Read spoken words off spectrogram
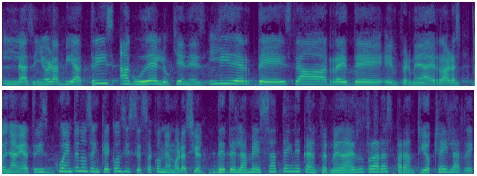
la señora Beatriz Agudelo, quien es líder de esta red de enfermedades raras. Doña Beatriz, cuéntenos en qué consiste esta esta conmemoración? Desde la Mesa Técnica de Enfermedades Raras para Antioquia y la Red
